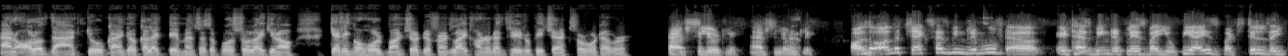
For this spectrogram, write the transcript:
and all of that to kind of collect payments as opposed to like you know getting a whole bunch of different like 103 rupee checks or whatever. Absolutely, absolutely. Although all the checks has been removed, uh, it has been replaced by UPIs, but still the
